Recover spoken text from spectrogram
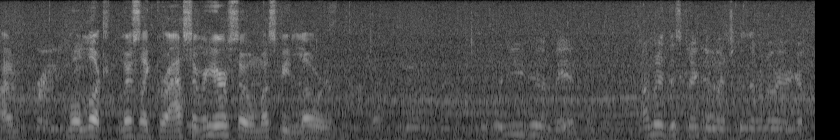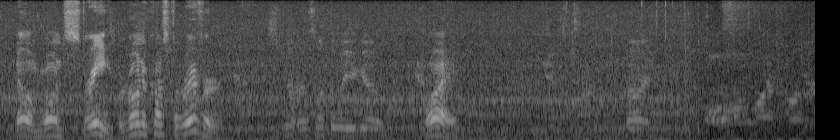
I'm. Well, look, there's like grass over here, so it must be lower. What are you doing, man? I'm gonna disconnect the winch because I don't know where you're going. No, I'm going straight. We're going across the river. No, that's not the way you go. Why? Bye. All I utter.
